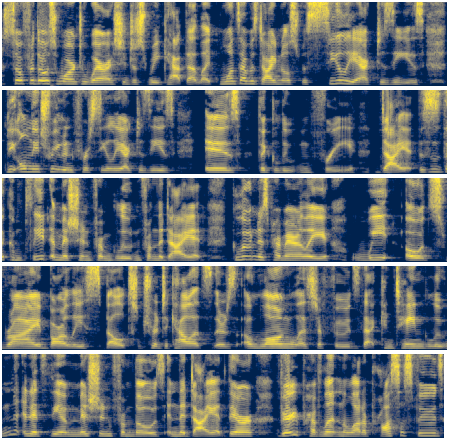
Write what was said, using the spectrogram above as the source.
So, for those who aren't aware, I should just recap that. Like, once I was diagnosed with celiac disease, the only treatment for celiac disease is the gluten free diet. This is the complete omission from gluten from the diet. Gluten is primarily wheat, oats, rye, barley, spelt, triticale. There's a long list of foods that contain gluten, and it's the omission from those in the diet. They're very prevalent in a lot of processed foods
